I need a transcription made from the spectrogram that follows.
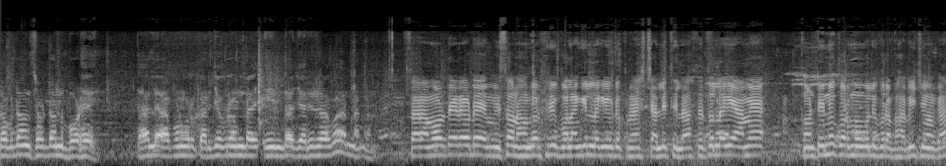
ଲକଡାଉନ୍ ସଟଡାଉନ୍ ବଢ଼େ ତାହେଲେ ଆପଣଙ୍କର କାର୍ଯ୍ୟକ୍ରମଟା ଏଇଟା ଜାରି ରହିବା ନା କ'ଣ ସାର୍ ଆମର ତ ଏଇଟା ଗୋଟେ ମିଶନ ହଙ୍ଗର ଫ୍ରି ବଲାଙ୍ଗୀର ଲାଗି ଗୋଟେ ପ୍ରୟାସ ଚାଲିଥିଲା ସେଥିଲାଗି ଆମେ କଣ୍ଟିନ୍ୟୁ କର୍ମୁ ବୋଲି ପୁରା ଭାବିଛୁ ଏକା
